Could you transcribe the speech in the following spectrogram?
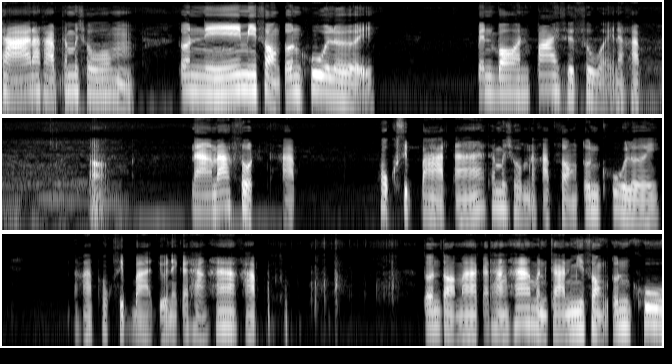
ช้าๆนะครับท่านผู้ชม ต้นนี้มีสองต้นคู่เลย เป็นบอลป้ายสวยๆนะครับอ๋อนางรากสดครับหกสิบบาทนะท่านผู้ชมนะครับสองต้นคู่เลยนะครับหกสิบาทอยู่ในกระถางห้าครับ ต้นต่อมากระถางห้าเหมือนกันมีสองต้นคู่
